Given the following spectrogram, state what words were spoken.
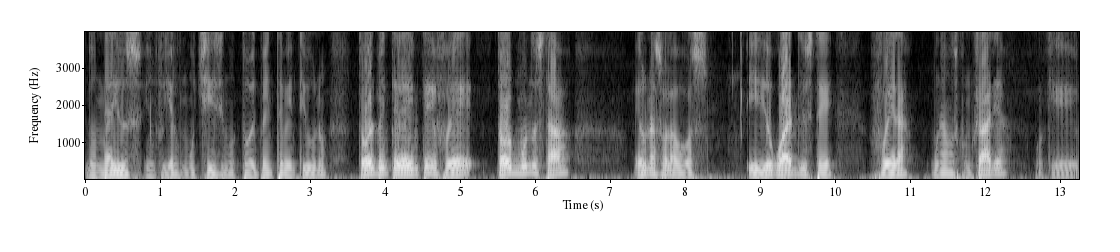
los influyeron muchísimo todo el 2021. Todo el 2020 fue, todo el mundo estaba, era una sola voz. Y Dios guarde usted fuera una voz contraria, porque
